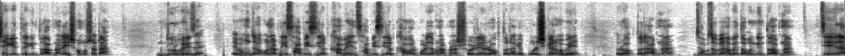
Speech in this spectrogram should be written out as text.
সেক্ষেত্রে কিন্তু আপনার এই সমস্যাটা দূর হয়ে যায়। এবং যখন আপনি সাপি সিরাপ খাবেন, সাপি সিরাপ খাওয়ার পরে যখন আপনার শরীরের রক্তটাকে পরিষ্কার হবে, রক্তটা আপনার ঝকঝকে হবে, তখন কিন্তু আপনার চেহারা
